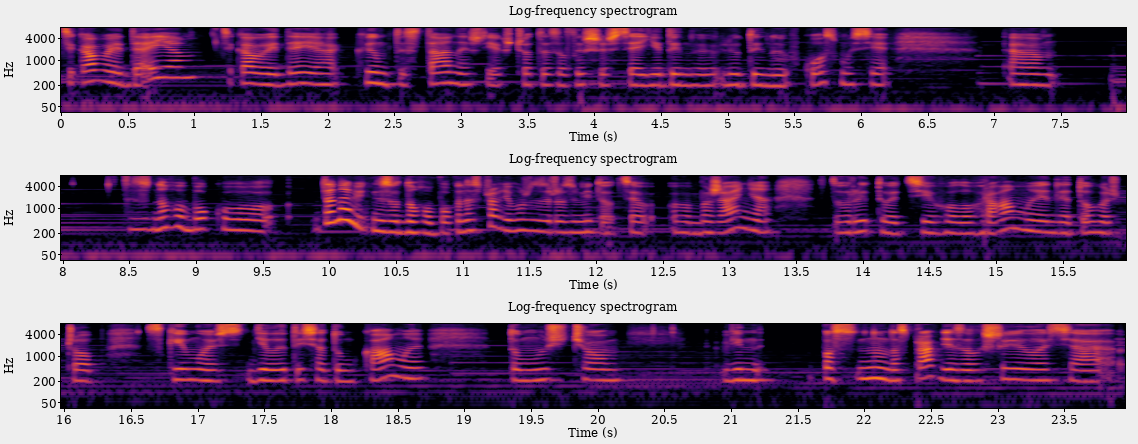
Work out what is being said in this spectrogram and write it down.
Цікава ідея, цікава ідея, ким ти станеш, якщо ти залишишся єдиною людиною в космосі. Е, з одного боку, та навіть не з одного боку, насправді можна зрозуміти оце е, бажання створити оці голограми для того, щоб з кимось ділитися думками, тому що він ну, насправді залишилося,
